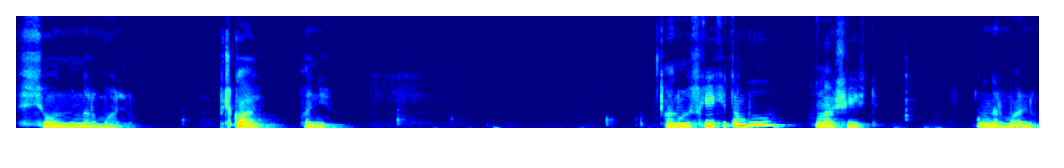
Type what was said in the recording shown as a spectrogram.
Все, ну нормально. Почекай, а ні. А ну, скільки там було? А, шість. Ну, нормально.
